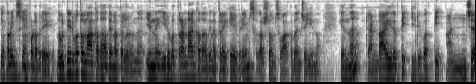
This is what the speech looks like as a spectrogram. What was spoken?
എത്രയും സ്നേഹമുള്ളവരെ നൂറ്റി ഇരുപത്തൊന്നാം കഥാദിനത്തിൽ നിന്ന് ഇന്ന് ഇരുപത്തിരണ്ടാം കഥാദിനത്തിലേക്ക് ഏവരെയും സഹർഷം സ്വാഗതം ചെയ്യുന്നു. ഇന്ന് രണ്ടായിരത്തി ഇരുപത്തി അഞ്ച്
